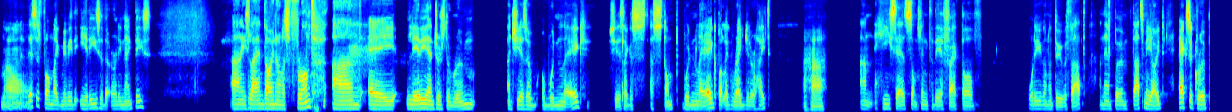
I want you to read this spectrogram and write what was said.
No. This is from like maybe the 80s or the early 90s. And he's lying down on his front, and a lady enters the room, and she has a, a wooden leg. She has like a, a stump wooden leg, but like regular height. Uh huh. And he says something to the effect of, What are you going to do with that? And then boom, that's me out. Exit group,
